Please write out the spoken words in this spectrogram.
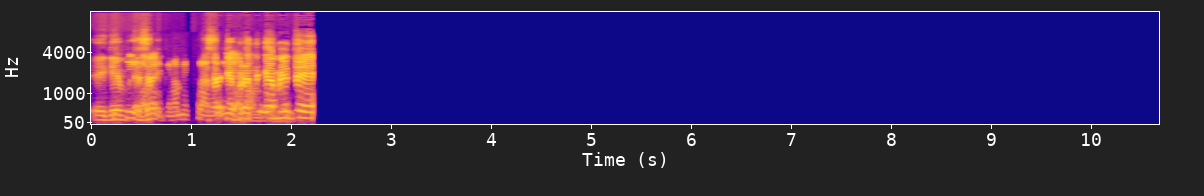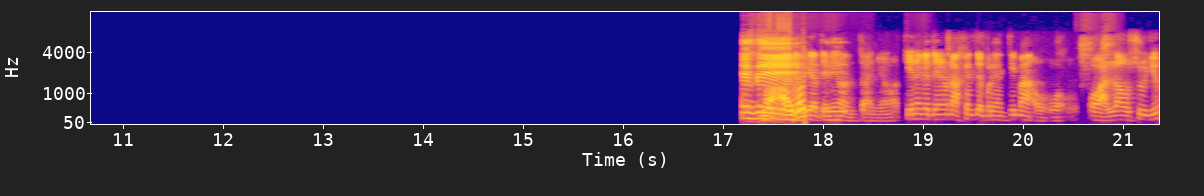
Eh, que, Sí, o sea, ver, que no me o sea, extrañaría, que vamos. prácticamente es de... No, había tenido antaño. Tiene que tener una gente por encima o, o- o al lado suyo.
